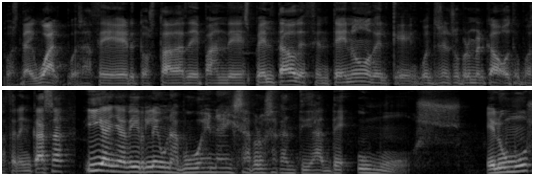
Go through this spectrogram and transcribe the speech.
pues da igual, puedes hacer tostadas de pan de espelta o de centeno o del que encuentres en el supermercado o te puedes hacer en casa y añadirle una buena y sabrosa cantidad de hummus. El hummus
